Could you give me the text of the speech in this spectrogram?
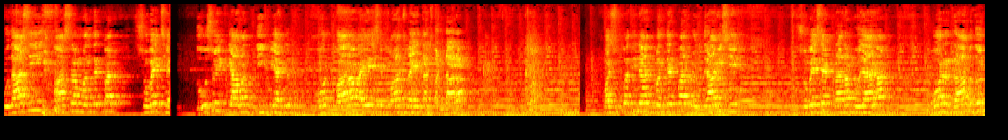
उदासी आश्रम मंदिर पर सुबह छह, दो सौ इक्यावन दीप यज्ञ और बारह बजे से पाँच बजे तक भंडारा। पशुपतिनाथ मंदिर पर रुद्राभिषेक सुबह से प्रारंभ हो जाएगा और रामधुन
